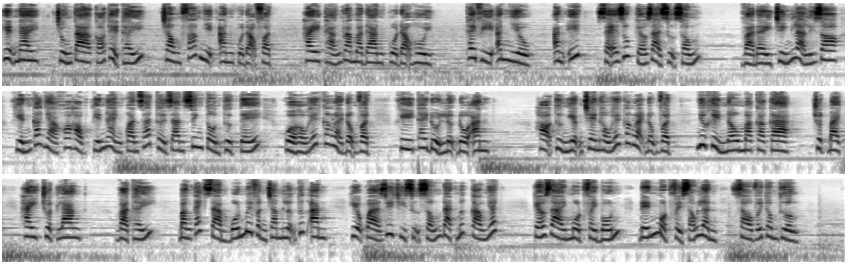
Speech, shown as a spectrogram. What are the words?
Hiện nay, chúng ta có thể thấy trong pháp nhịn ăn của đạo Phật hay tháng Ramadan của đạo Hồi, thay vì ăn nhiều, ăn ít sẽ giúp kéo dài sự sống. Và đây chính là lý do khiến các nhà khoa học tiến hành quan sát thời gian sinh tồn thực tế của hầu hết các loài động vật khi thay đổi lượng đồ ăn. Họ thử nghiệm trên hầu hết các loại động vật như khỉ nâu macaca, chuột bạch hay chuột lang và thấy bằng cách giảm 40% lượng thức ăn, hiệu quả duy trì sự sống đạt mức cao nhất, kéo dài 1,4 đến 1,6 lần so với thông thường.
